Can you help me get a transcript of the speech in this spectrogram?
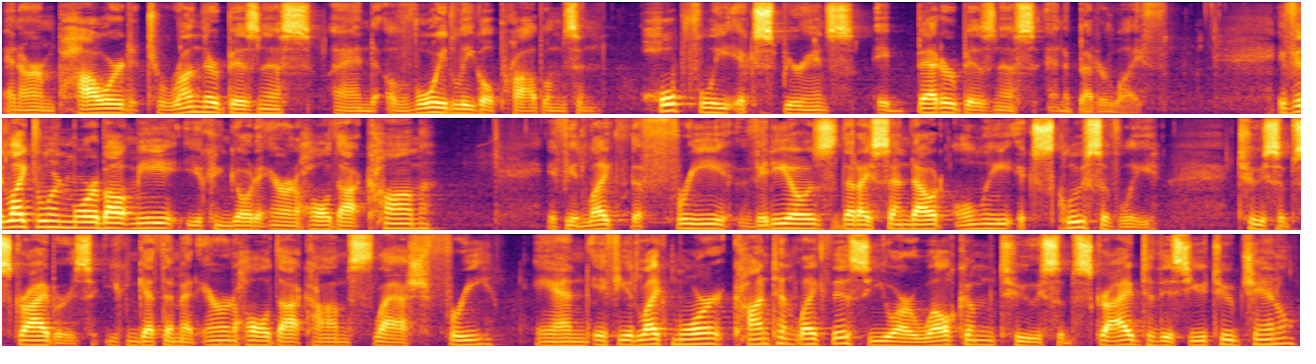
and are empowered to run their business and avoid legal problems and hopefully experience a better business and a better life. If you'd like to learn more about me, you can go to aaronhall.com. If you'd like the free videos that I send out only exclusively to subscribers, you can get them at aaronhall.com slash free. And if you'd like more content like this, you are welcome to subscribe to this YouTube channel,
